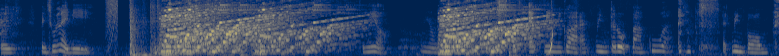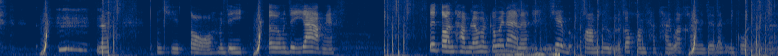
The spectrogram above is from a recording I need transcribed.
เอ้ยเป็นชุดไหนดีชุดนี้เหรอไม่เอาแอดมินดีกว่า แอดมินกระโดดปลากั้วแอดมินปลอม นะ โอเค ต่อมันจะ เออ มันจะยากไง แต่ตอนทำแล้วมันก็ไม่ได้แล้วแค่แบบความสนุกแล้วก็ความท้าทายว่าใครมันจะได้เป็นก่อนนะ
